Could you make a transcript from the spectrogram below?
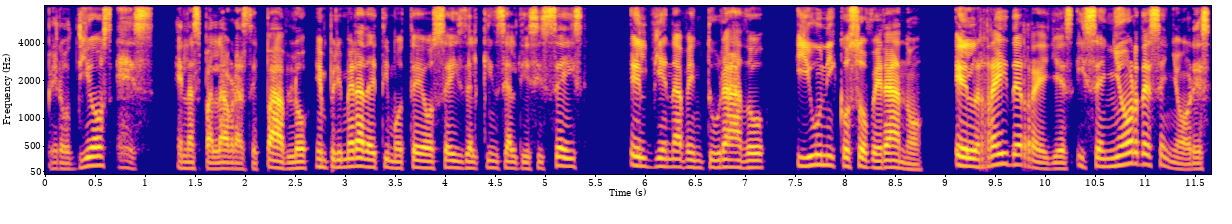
Pero Dios es en las palabras de Pablo en Primera de Timoteo 6 del 15 al 16, el bienaventurado y único soberano, el Rey de Reyes y Señor de Señores,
